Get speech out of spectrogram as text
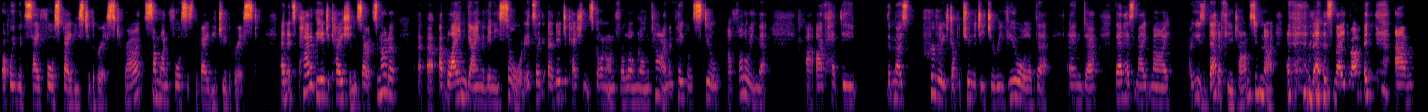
what we would say force babies to the breast, right? Someone forces the baby to the breast. And it's part of the education. So it's not a, a, a blame game of any sort. It's a, an education that's gone on for a long, long time and people still are following that. Uh, I've had the, the most privileged opportunity to review all of that. And uh, that has made my I used that a few times, didn't I? that has made my um,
